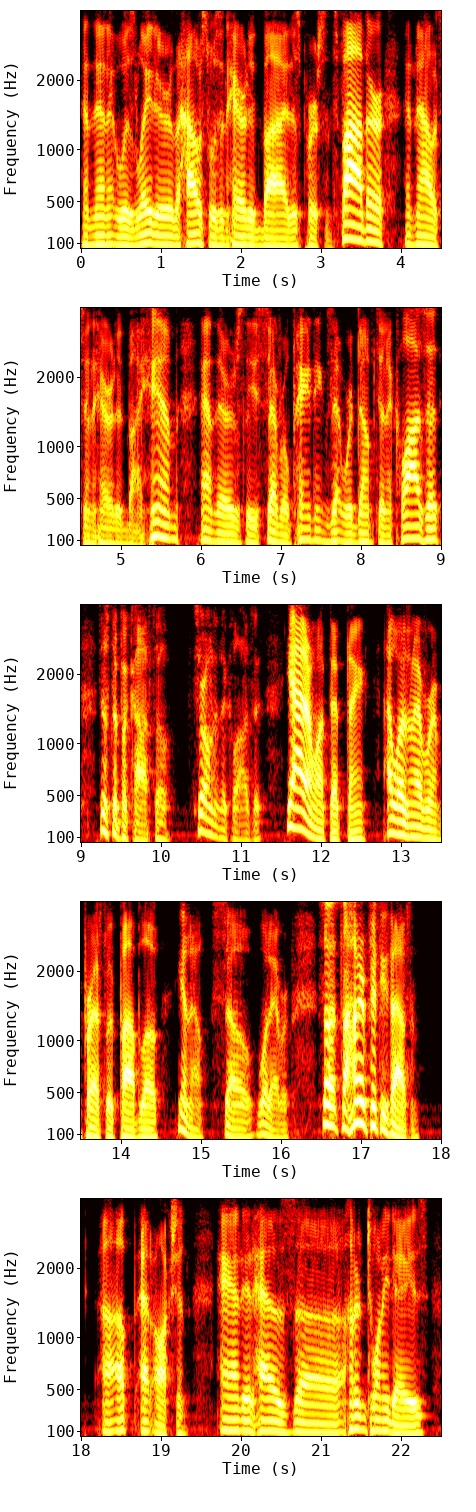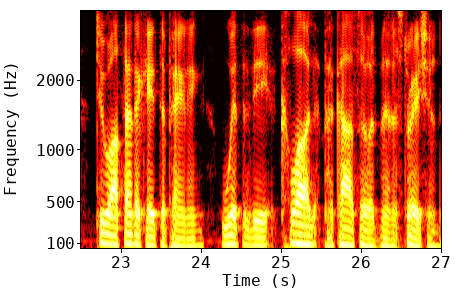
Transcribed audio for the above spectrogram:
And then it was later the house was inherited by this person's father, and now it's inherited by him. And there's these several paintings that were dumped in a closet, just a Picasso thrown in the closet. Yeah, I don't want that thing. I wasn't ever impressed with Pablo, you know. So whatever. So it's 150,000 uh, up at auction, and it has uh, 120 days to authenticate the painting with the Claude Picasso administration,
